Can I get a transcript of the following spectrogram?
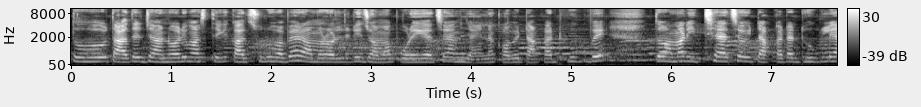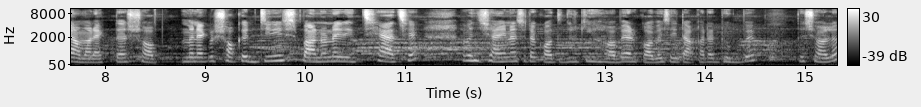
তো তাদের জানুয়ারি মাস থেকে কাজ শুরু হবে আর আমার অলরেডি জমা পড়ে গেছে। আমি জানি না কবে টাকা ঢুকবে। তো আমার ইচ্ছে আছে ওই টাকাটা ঢুকলে আমার একটা শপ মানে একটা শখের জিনিস বানানোর ইচ্ছে আছে। আমি জানি না সেটা কতদূর কী হবে আর কবে সেই টাকাটা ঢুকবে। তো চলো,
